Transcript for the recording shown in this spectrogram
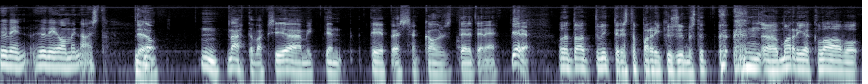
hyvin, hyvin ominaista. No, mm, nähtäväksi jää, miten TPSn kausi sitten etenee. Jere. Otetaan Twitteristä pari kysymystä. Maria Klaavo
